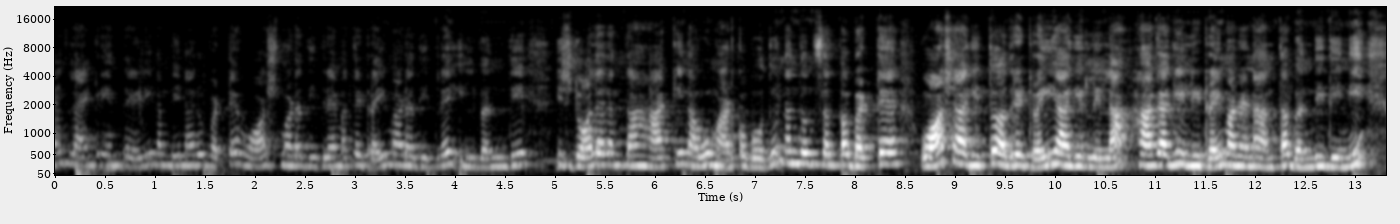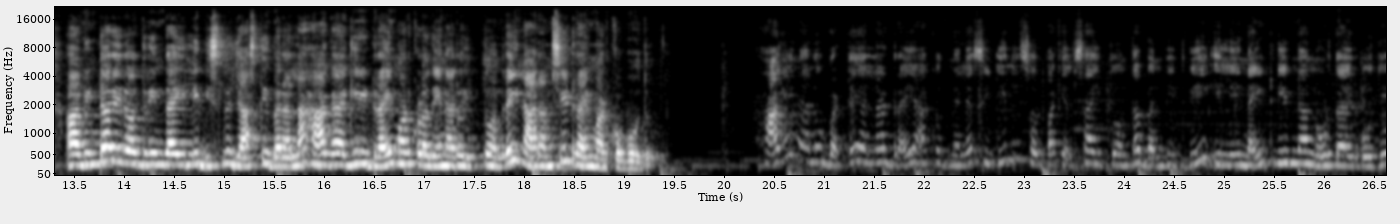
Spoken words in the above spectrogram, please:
ಕಾಯಿನ್ ಲ್ಯಾಂಡ್ರಿ ಅಂತ ಹೇಳಿ ನಮ್ದು ಏನಾದ್ರು ಬಟ್ಟೆ ವಾಶ್ ಮಾಡೋದಿದ್ರೆ ಮತ್ತು ಡ್ರೈ ಮಾಡೋದಿದ್ರೆ ಇಲ್ಲಿ ಬಂದು ಇಷ್ಟು ಡಾಲರ್ ಅಂತ ಹಾಕಿ ನಾವು ಮಾಡ್ಕೋಬೋದು. ನಂದೊಂದು ಸ್ವಲ್ಪ ಬಟ್ಟೆ ವಾಶ್ ಆಗಿತ್ತು, ಆದರೆ ಡ್ರೈ ಆಗಿರಲಿಲ್ಲ. ಹಾಗಾಗಿ ಇಲ್ಲಿ ಡ್ರೈ ಮಾಡೋಣ ಅಂತ ಬಂದಿದ್ದೀನಿ. ವಿಂಟರ್ ಇರೋದ್ರಿಂದ ಇಲ್ಲಿ ಬಿಸಿಲು ಜಾಸ್ತಿ ಬರಲ್ಲ. ಹಾಗಾಗಿ ಡ್ರೈ ಮಾಡ್ಕೊಳ್ಳೋದು ಏನಾದ್ರು ಇತ್ತು ಅಂದರೆ ಇಲ್ಲಿ ಆರಾಮಿಸಿ ಡ್ರೈ ಮಾಡ್ಕೋಬೋದು. ನಾನು ಬಟ್ಟೆ ಎಲ್ಲ ಡ್ರೈ ಹಾಕಿದ್ಮೇಲೆ ಸಿಟಿಲಿ ಸ್ವಲ್ಪ ಕೆಲಸ ಇತ್ತು ಅಂತ ಬಂದಿದ್ವಿ. ಇಲ್ಲಿ ನೈಟ್ ವ್ಯೂವ್ನ ನೋಡ್ತಾ ಇರ್ಬೋದು.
